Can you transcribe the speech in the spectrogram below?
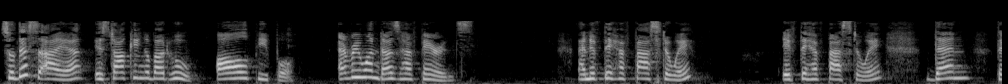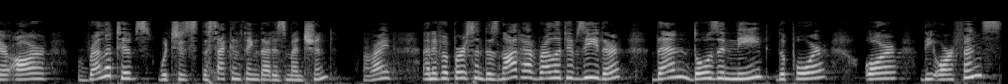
So this ayah is talking about who? All people. Everyone does have parents. And if they have passed away, if they have passed away, then there are relatives, which is the second thing that is mentioned. Alright? And if a person does not have relatives either, then those in need, the poor, or the orphans,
